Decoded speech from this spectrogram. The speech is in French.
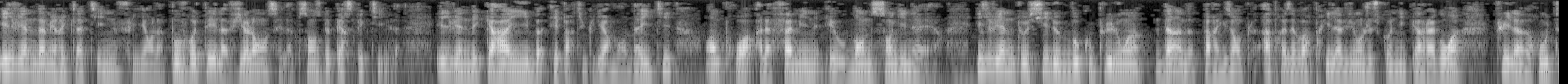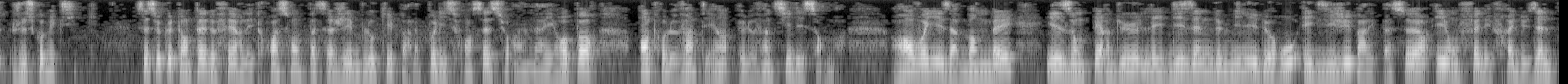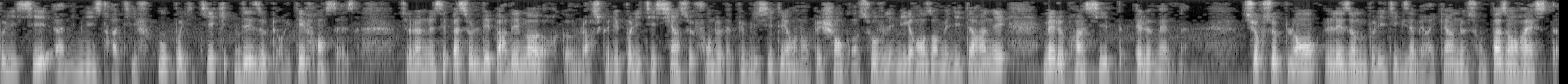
Ils viennent d'Amérique latine, fuyant la pauvreté, la violence et l'absence de perspective. Ils viennent des Caraïbes et particulièrement d'Haïti, en proie à la famine et aux bandes sanguinaires. Ils viennent aussi de beaucoup plus loin, d'Inde par exemple, après avoir pris l'avion jusqu'au Nicaragua, puis la route jusqu'au Mexique. C'est ce que tentaient de faire les 300 passagers bloqués par la police française sur un aéroport entre le 21 et le 26 décembre. Renvoyés à Bombay, ils ont perdu les dizaines de milliers d'euros exigés par les passeurs et ont fait les frais du zèle policier, administratif ou politique des autorités françaises. Cela ne s'est pas soldé par des morts, comme lorsque des politiciens se font de la publicité en empêchant qu'on sauve les migrants en Méditerranée, mais le principe est le même. Sur ce plan, les hommes politiques américains ne sont pas en reste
